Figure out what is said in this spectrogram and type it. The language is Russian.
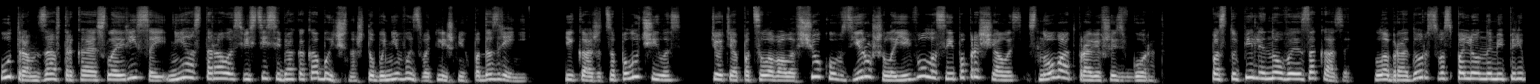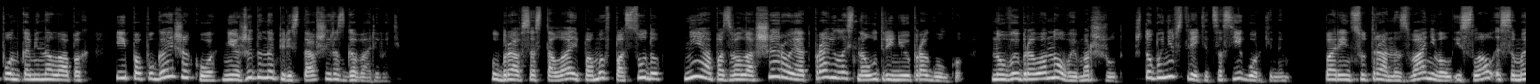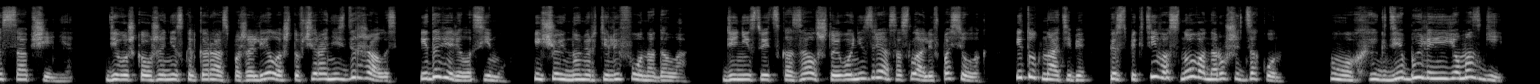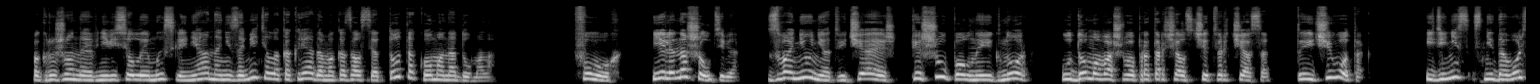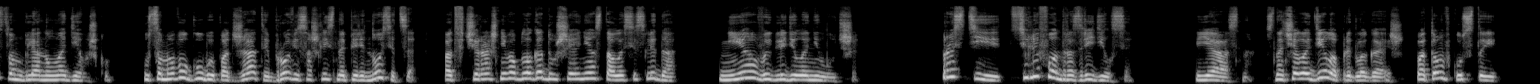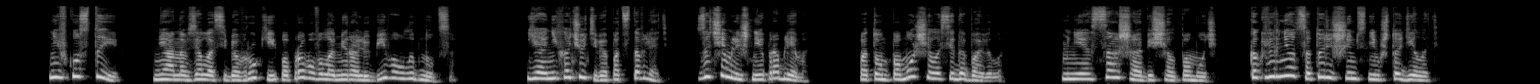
Утром, завтракая с Лайрисой, Ния старалась вести себя как обычно, чтобы не вызвать лишних подозрений. И, кажется, получилось. Тетя поцеловала в щеку, взъерошила ей волосы и попрощалась, снова отправившись в город. Поступили новые заказы. Лабрадор с воспаленными перепонками на лапах и попугай Жако, неожиданно переставший разговаривать. Убрав со стола и помыв посуду, Ния позвала Шеру и отправилась на утреннюю прогулку, но выбрала новый маршрут, чтобы не встретиться с Егоркиным. Парень с утра названивал и слал СМС-сообщение. Девушка уже несколько раз пожалела, что вчера не сдержалась и доверилась ему. Еще и номер телефона дала. Денис ведь сказал, что его не зря сослали в поселок. И тут на тебе, перспектива снова нарушить закон. Ох, и где были ее мозги? Погруженная в невеселые мысли, Ниана не заметила, как рядом оказался тот, о ком она думала. «Фух, еле нашел тебя. Звоню, не отвечаешь, пишу полный игнор. У дома вашего проторчал с четверть часа. Ты чего так?» И Денис с недовольством глянул на девушку. У самого губы поджаты, брови сошлись на переносице. От вчерашнего благодушия не осталось и следа. Ния выглядела не лучше. «Прости, телефон разрядился», «Ясно. Сначала дело предлагаешь, потом в кусты». «Не в кусты!» Ниана взяла себя в руки и попробовала миролюбиво улыбнуться. «Я не хочу тебя подставлять. Зачем лишние проблемы?» Потом поморщилась и добавила. «Мне Саша обещал помочь. Как вернется, то решим с ним, что делать».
